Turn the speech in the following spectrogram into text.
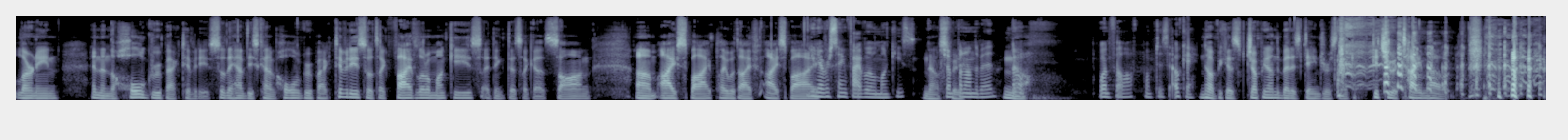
learning, and then the whole group activities. So they have these kind of whole group activities. So it's like five little monkeys. I think that's like a song. Um, I spy, play with I I spy. you never sang Five Little Monkeys no, jumping sweetie. on the bed. no. Oh, one fell off, bumped his. Okay. No, because jumping on the bed is dangerous can get you a timeout.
